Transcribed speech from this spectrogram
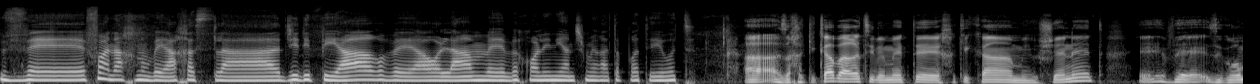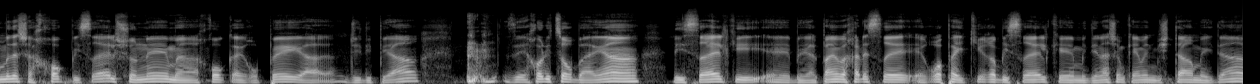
ואיפה אנחנו ביחס ל-GDPR והעולם אה, בכל עניין שמירת הפרטיות? אז החקיקה בארץ היא באמת אה, חקיקה מיושנת, אה, וזה גורם לזה שהחוק בישראל שונה מהחוק האירופאי, ה-GDPR. זה יכול ליצור בעיה לישראל, כי ב-2011 אירופה הכירה בישראל כמדינה שמקיימת משטר מידע,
